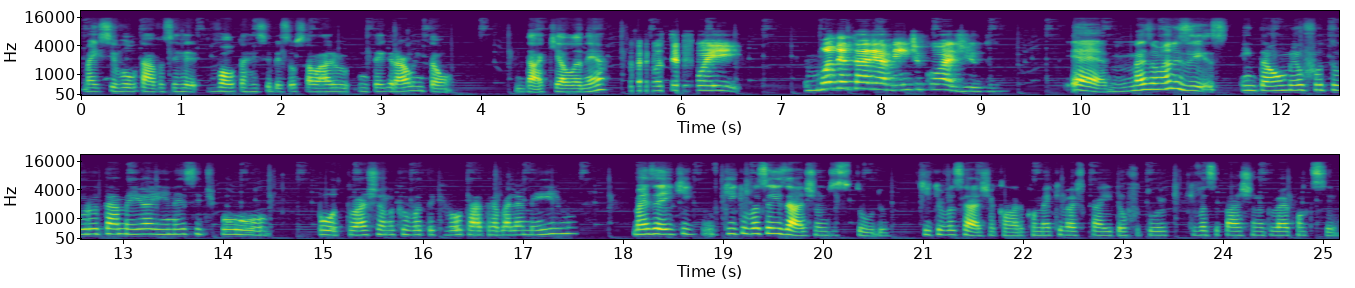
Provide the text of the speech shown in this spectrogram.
mas se voltar, você volta a receber seu salário integral, então dá aquela, né? Você foi monetariamente coagido. É, mais ou menos isso. Então, meu futuro tá meio aí nesse tipo, pô, tô achando que eu vou ter que voltar a trabalhar mesmo. Mas aí, o que, que, que vocês acham disso tudo? O que, que você acha, Clara? Como é que vai ficar aí teu futuro? O que, que você tá achando que vai acontecer?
